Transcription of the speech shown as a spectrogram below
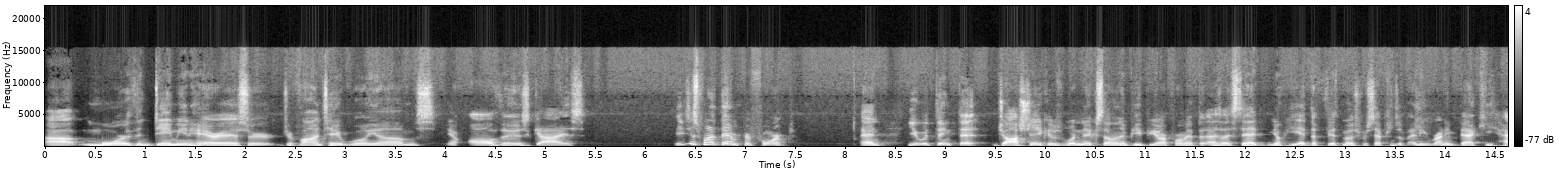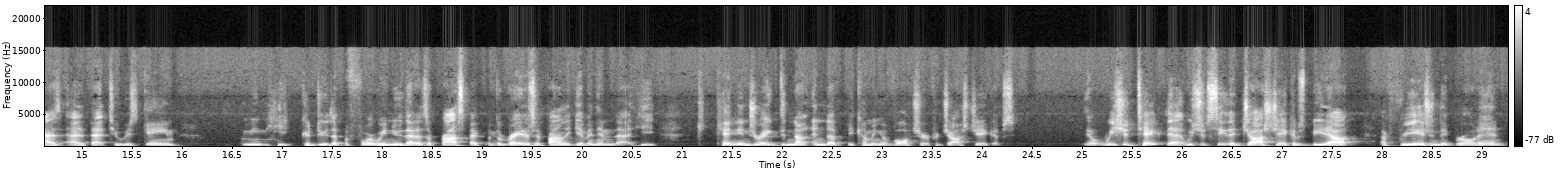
uh, more than Damien Harris or Javonte Williams, you know, all of those guys. He just there and performed. And you would think that Josh Jacobs wouldn't excel in a PPR format, but as I said, you know, he had the fifth most receptions of any running back. He has added that to his game. I mean, he could do that before. We knew that as a prospect, but the Raiders have finally given him that. He Kenyan Drake did not end up becoming a vulture for Josh Jacobs. You know, we should take that. We should see that Josh Jacobs beat out a free agent they brought in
